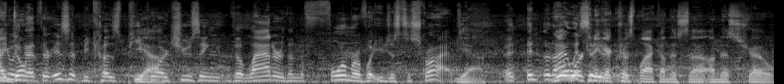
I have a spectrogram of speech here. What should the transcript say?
arguing don't- that there isn't because people Yeah. are choosing the latter than the former of what you just described. Yeah. and, and, I would working say to get Chris Black on this uh, on this show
